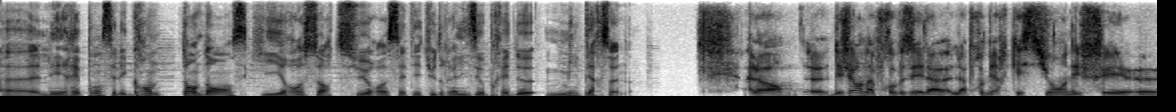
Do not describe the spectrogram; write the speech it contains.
euh, les réponses et les grandes tendances qui ressortent sur cette étude réalisée auprès de 1000 personnes alors, euh, déjà, on a proposé la, première question, en effet, euh,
